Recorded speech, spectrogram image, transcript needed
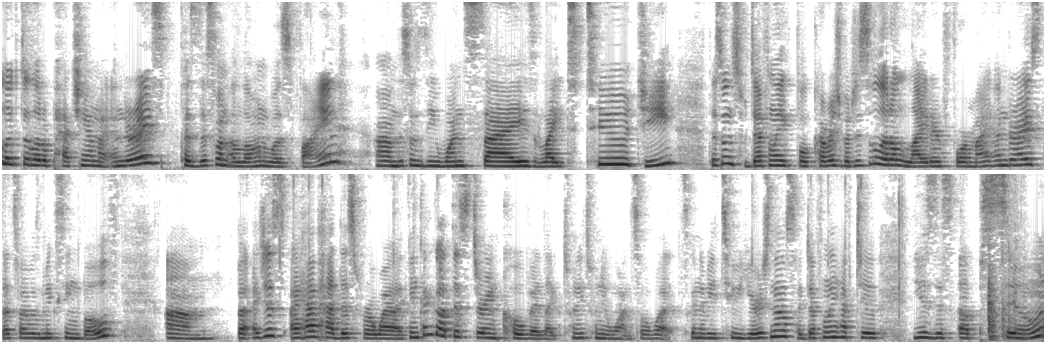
looked a little patchy on my under eyes because this one alone was fine. Um, this one's the One Size Light 2G. This one's definitely full coverage, but just a little lighter for my under eyes. That's why I was mixing both. Um, but I just, I have had this for a while. I think I got this during COVID, like 2021. So what, it's going to be two years now. So I definitely have to use this up soon.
